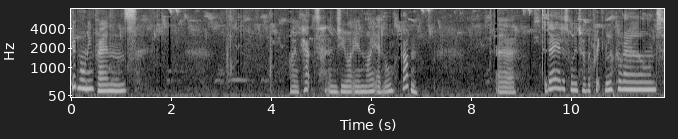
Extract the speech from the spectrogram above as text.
Good morning friends. I'm Kat and you are in my edible garden. Uh, today I just wanted to have a quick look around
